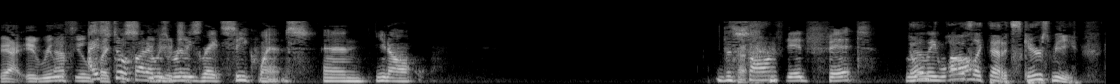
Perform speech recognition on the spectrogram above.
Yeah, it really That's- feels I like still the thought it was a really just- great sequence. And, you know, the song did fit really Don't well. pause like that. It scares me.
